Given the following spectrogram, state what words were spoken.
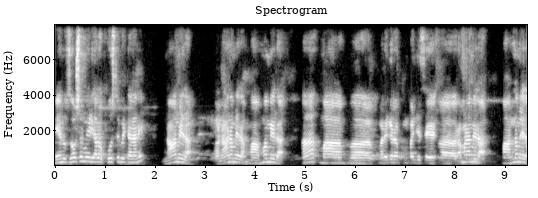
నేను సోషల్ మీడియాలో పోస్టులు పెట్టానని నా మీద మా నాన్న మీద మా అమ్మ మీద ఆ, మా మా- దగ్గర పనిచేసే రమణ మీద మా అన్న మీద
